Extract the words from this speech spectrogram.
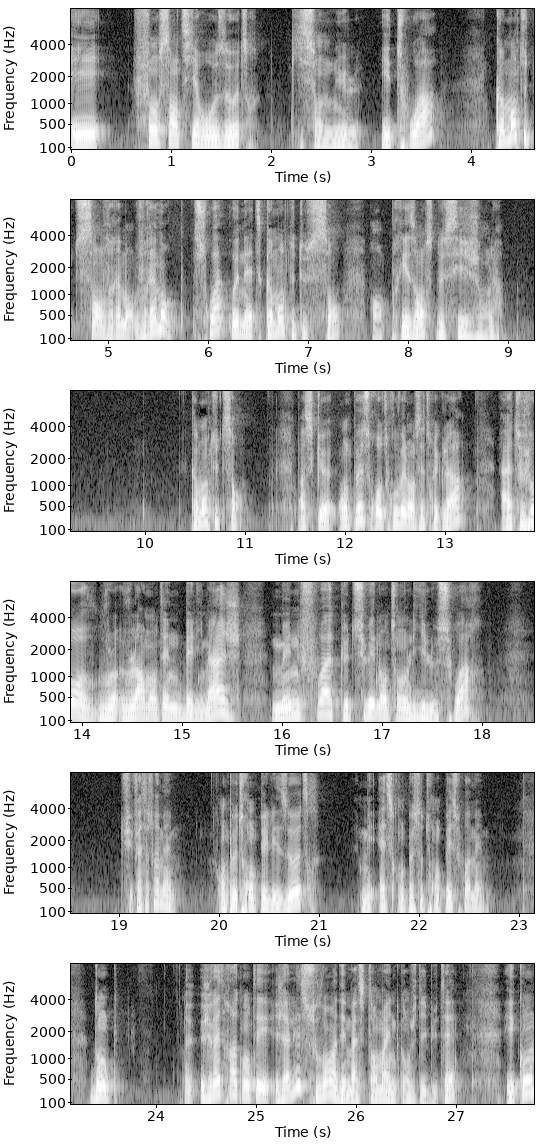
et font sentir aux autres qui sont nuls. Et toi, comment tu te sens vraiment Vraiment, sois honnête, comment tu te sens en présence de ces gens-là? Comment tu te sens? Parce qu'on peut se retrouver dans ces trucs-là, à toujours vouloir monter une belle image, mais une fois que tu es dans ton lit le soir, tu es face à toi-même. On peut tromper les autres, mais est-ce qu'on peut se tromper soi-même? Donc, euh, je vais te raconter, j'allais souvent à des masterminds quand je débutais, et quand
